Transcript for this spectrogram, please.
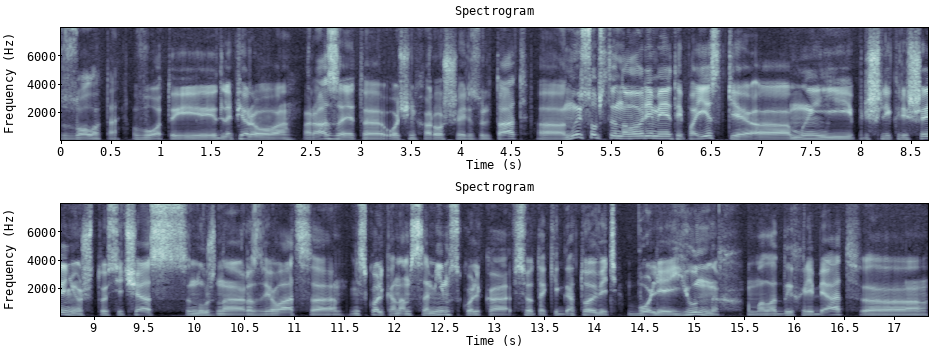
золото. Вот. И для первого раза это очень хороший результат. Э, ну и, собственно, во время этой поездки э, мы и пришли к решению, что сейчас нужно развиваться не сколько нам самим, сколько все-таки готовить более юных, молодых ребят, э,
